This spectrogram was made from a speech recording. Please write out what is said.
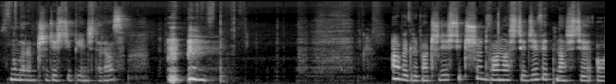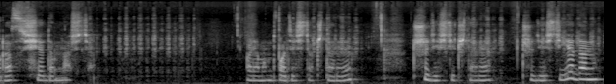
Z numerem 35 teraz. A wygrywa 33, 12, 19 oraz 17. A ja mam 24, 34, 31,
